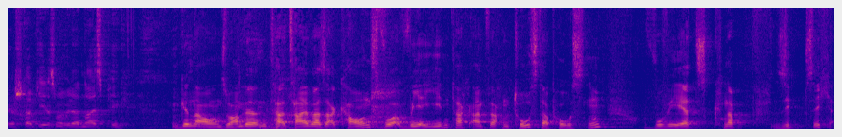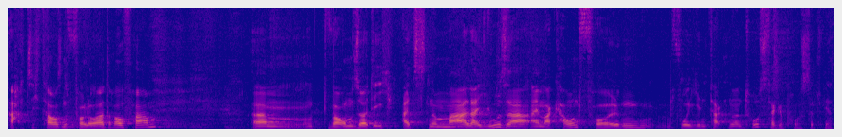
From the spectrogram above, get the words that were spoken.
Der schreibt jedes Mal wieder Nice Pick. Genau, und so haben wir teilweise Accounts, wo wir jeden Tag einfach einen Toaster posten wo wir jetzt knapp 70, 80.000 Follower drauf haben. Ähm, und warum sollte ich als normaler User einem Account folgen, wo jeden Tag nur ein Toaster gepostet wird?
